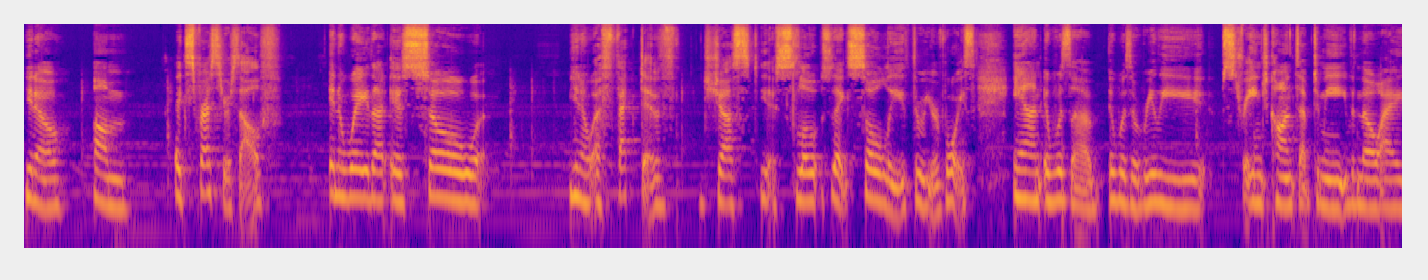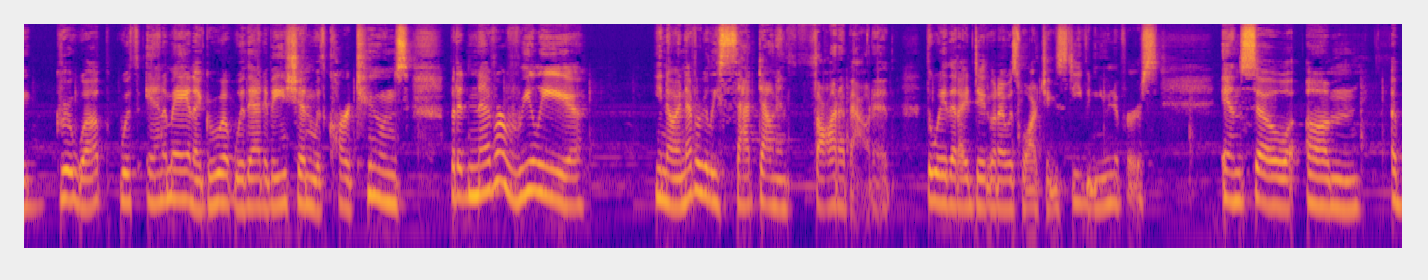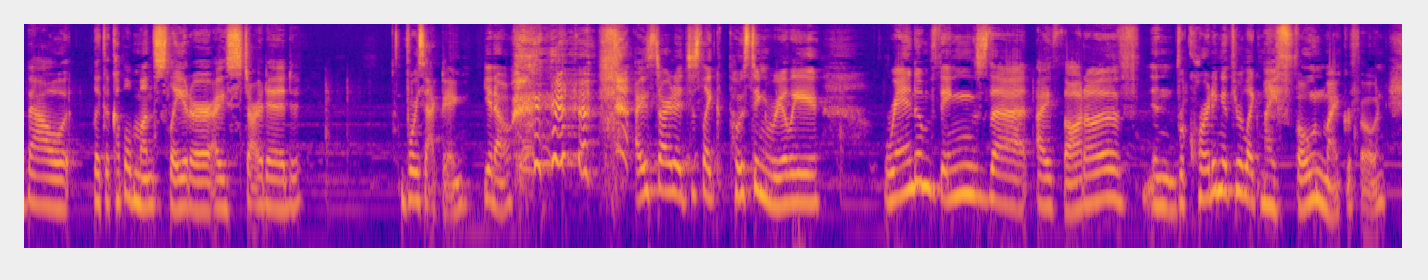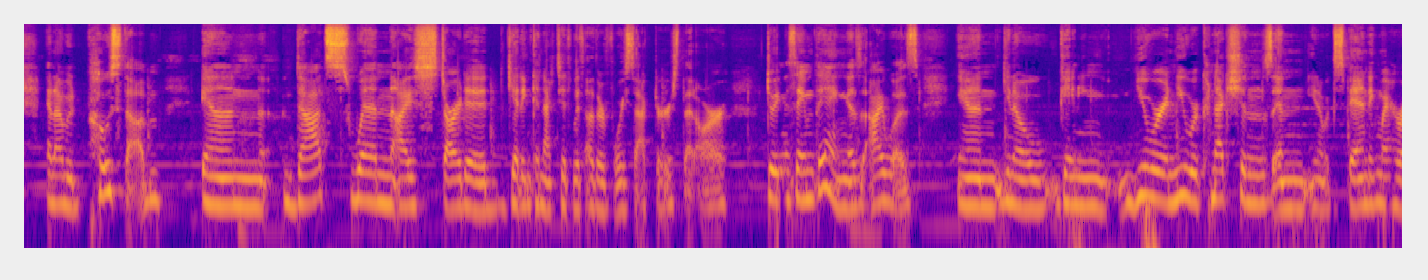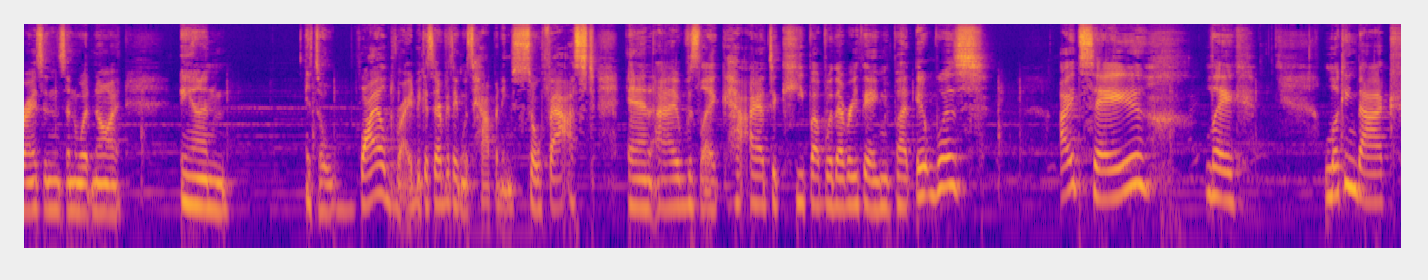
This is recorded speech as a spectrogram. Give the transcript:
you know um express yourself in a way that is so you know effective just you know, slow like solely through your voice. And it was a it was a really strange concept to me even though i grew up with anime and i grew up with animation with cartoons but it never really you know i never really sat down and thought about it the way that i did when i was watching steven universe. And so um about like a couple months later i started voice acting you know. I started just like posting really random things that I thought of and recording it through like my phone microphone and I would post them. And that's when I started getting connected with other voice actors that are doing the same thing as I was. And you know gaining newer and newer connections and you know expanding my horizons and whatnot. And it's a wild ride because everything was happening so fast. And i was like i had to keep up with everything. But it was i'd say like looking back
